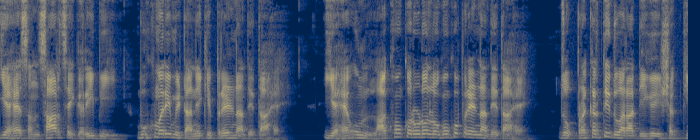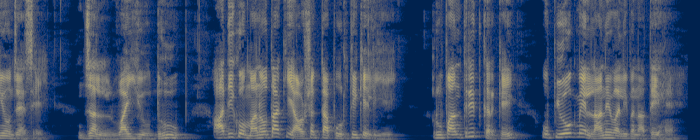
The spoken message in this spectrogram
यह संसार से गरीबी, भूखमरी मिटाने की प्रेरणा देता है। यह उन लाखों करोड़ों लोगों को प्रेरणा देता है, जो प्रकृति द्वारा दी गई शक्तियों जैसे जल, वायु, धूप आदि को मानवता की आवश्यकता पूर्ति के लिए रूपांतरित करके उपयोग में लाने वाली बनाते हैं।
